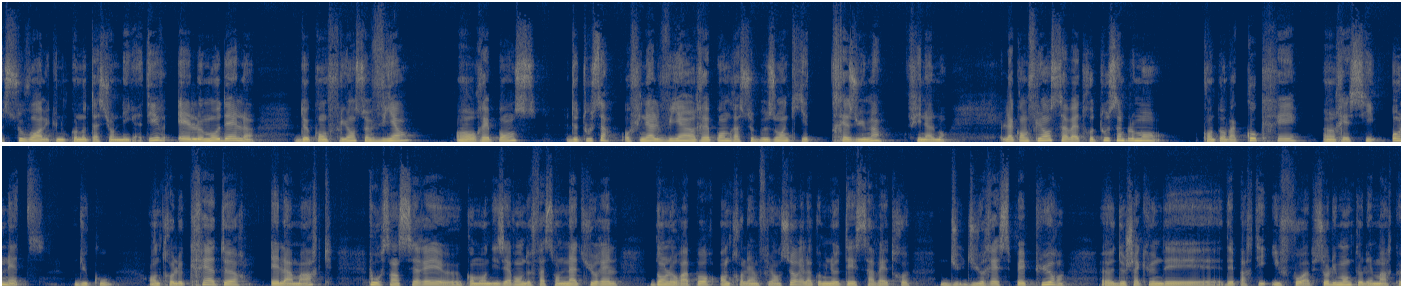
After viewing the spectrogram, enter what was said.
souvent avec une connotation négative et le modèle de confluence vient en réponse de tout ça. Au final, vient répondre à ce besoin qui est très humain finalement. La confluence, ça va être tout simplement quand on va co-créer un récit honnête, du coup, entre le créateur et la marque, pour s'insérer, euh, comme on disait avant, de façon naturelle dans le rapport entre l'influenceur et la communauté. Ça va être du, respect pur euh, de chacune des, parties. Il faut absolument que les marques,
